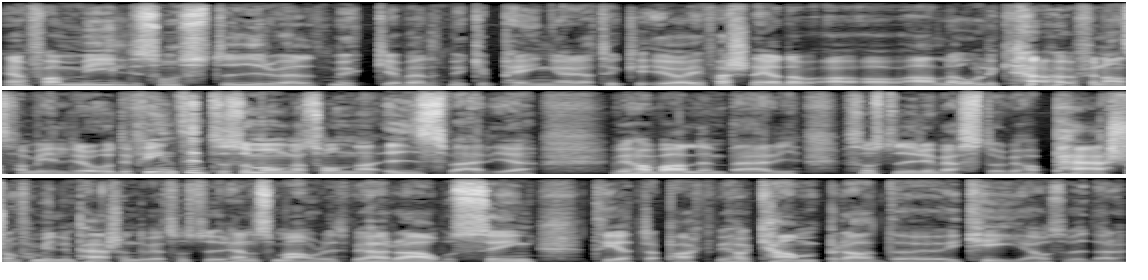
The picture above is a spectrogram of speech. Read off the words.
en familj som styr väldigt mycket, väldigt mycket pengar. Jag, tycker, jag är fascinerad av, av alla olika finansfamiljer och det finns inte så många sådana i Sverige. Vi har Wallenberg som styr Investor, vi har Persson, familjen Persson du vet, som styr Hennes Mauritz, vi har Rausing, Tetra Pak, vi har Kamprad, eh, Ikea och så vidare.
